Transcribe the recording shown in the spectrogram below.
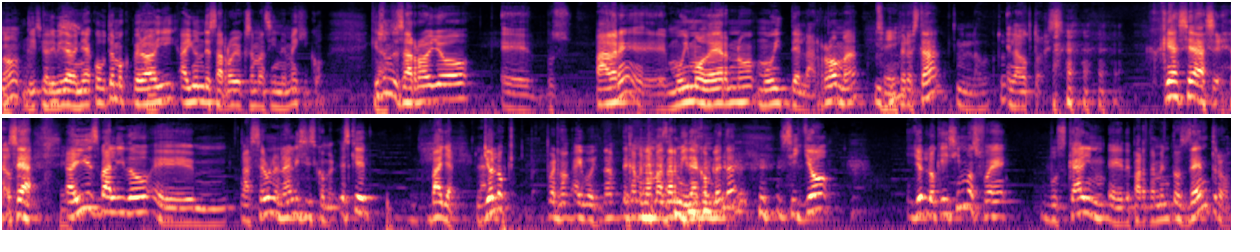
¿no? Sí, divide Avenida Cuauhtémoc, pero ahí hay un desarrollo que se llama Cine México, que es un desarrollo eh, pues padre, eh, muy moderno, muy de la Roma, Sí. pero está En la en la Doctores. ¿Qué se hace? O sea, ahí es válido eh, hacer un análisis comercial. Es que, vaya, La- yo lo que. Perdón, ahí voy. no, déjame nada más dar mi idea completa. Si yo. yo lo que hicimos fue buscar in- eh, departamentos dentro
